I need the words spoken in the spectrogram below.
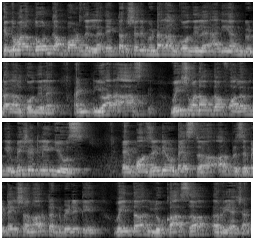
की तुम्हाला दोन कंपाऊंड दिले आहेत. एक टर्शरी ब्युटाईल अल्कोहोल दिले आणि एन ब्युटाईल अल्कोहोल दिले and you are ask which one of the following immediately gives a positive test uh, or precipitation or turbidity with a Lucas uh, reagent.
